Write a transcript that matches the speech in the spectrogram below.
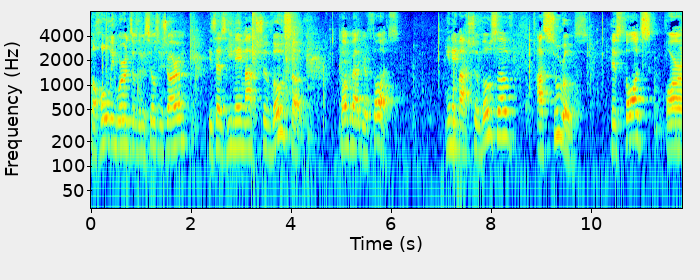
the holy words of the Mesilas Yesharim. He says, Hine machshavosav. Talk about your thoughts. Hine machshavosav asuros. His thoughts are,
